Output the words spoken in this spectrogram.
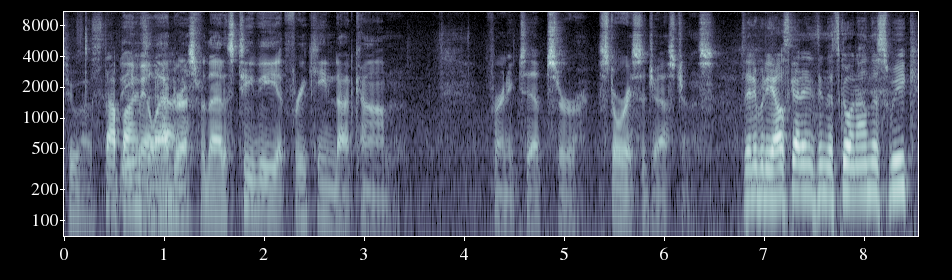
to uh, stop The by. and email say hi. address for that is tv at freekeene.com. for any tips or story suggestions. Does anybody else got anything that's going on this week?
